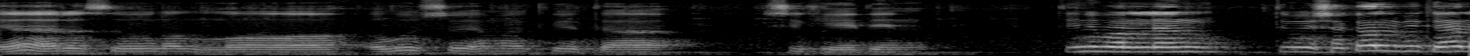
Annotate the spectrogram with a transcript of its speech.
ইয়া অবশ্যই আমাকে তা শিখিয়ে দিন। তিনি বললেন তুমি সকাল বিকাল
